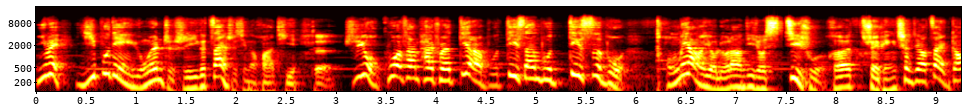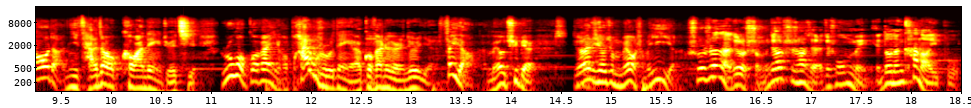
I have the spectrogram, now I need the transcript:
因为一部电影永远只是一个暂时性的话题，对只有郭帆拍出来第二部、第三部、第四部同样有《流浪地球》技术和水平，甚至要再高的，你才叫科幻电影崛起。如果郭帆以后拍不出电影来，郭帆这个人就是也废掉了，没有区别，《流浪地球》就没有什么意义了。说真的，就是什么叫市场起来？就是我们每年都能看到一部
